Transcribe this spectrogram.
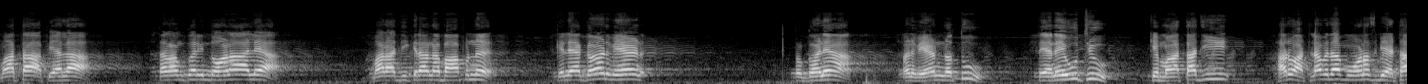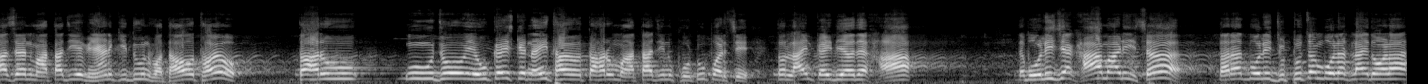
માતા પેલા તરામ કરીને દોણા આલ્યા. મારા દીકરાના બાપને. કે લે ગણ વેણ. તો ગણ્યા, અને વેણ નતું તો એને એવું થયું કે માતાજી, હારું, આટલા બધા માણસ બેઠા છે ને માતાજીએ વેણ કીધું ને વધાવો થયો, તો હારું, હું જો એવું કહીશ કે નહીં થયો, તો હારું માતાજીનું ખોટું પડશે. તો લાઈન કહી દે હા. તે બોલી જાય હા માડી, છ. તરત બોલી, જુઠ્ઠું ચમ બોલત લાય દોડા.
